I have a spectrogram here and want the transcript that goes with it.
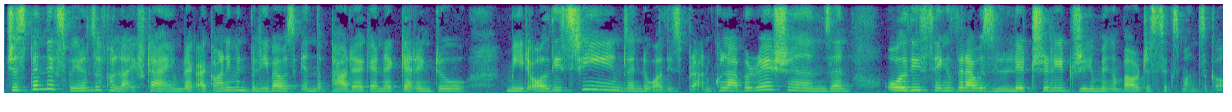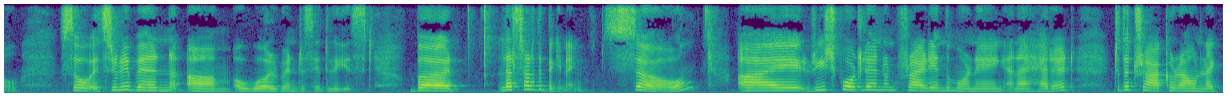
just been the experience of a lifetime. Like I can't even believe I was in the paddock and like getting to meet all these teams and do all these brand collaborations and all these things that I was literally dreaming about just six months ago. So it's really been um, a whirlwind to say the least. But let's start at the beginning. So I reached Portland on Friday in the morning and I headed to the track around like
